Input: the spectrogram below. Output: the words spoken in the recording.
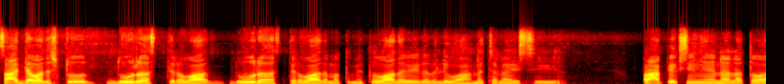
ಸಾಧ್ಯವಾದಷ್ಟು ದೂರ ಸ್ಥಿರವಾದ ದೂರ ಸ್ಥಿರವಾದ ಮತ್ತು ಮಿತವಾದ ವೇಗದಲ್ಲಿ ವಾಹನ ಚಲಾಯಿಸಿ. ಟ್ರಾಫಿಕ್ ಸಿಗ್ನಲ್ ಅಥವಾ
